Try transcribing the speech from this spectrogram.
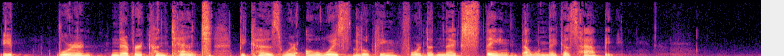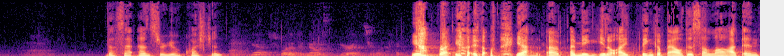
you, we're never content because we're always looking for the next thing that will make us happy. Does that answer your question? Yeah, I just wanted to know your answer. Yeah, right. Yeah, yeah. Uh, I mean, you know, I think about this a lot, and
